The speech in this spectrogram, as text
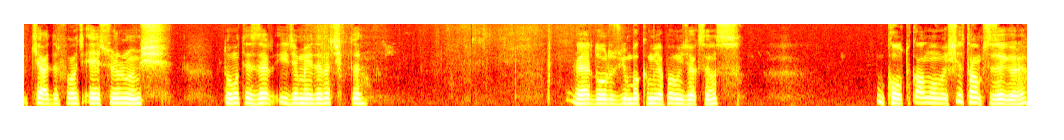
iki aydır falan hiç el sürülmemiş. Domatesler iyice meydana çıktı. Eğer doğru düzgün bakım yapamayacaksanız koltuk almama işi tam size göre.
